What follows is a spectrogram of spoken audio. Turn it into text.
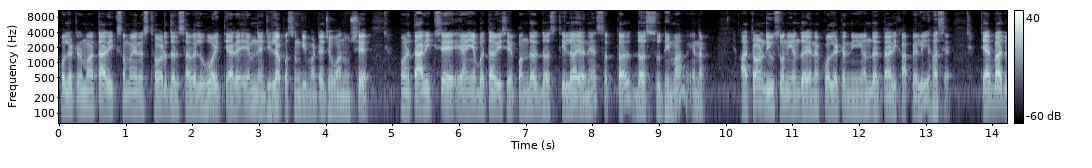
કોલ લેટરમાં તારીખ, સમય અને સ્થળ દર્શાવેલું હોય ત્યારે એમને જિલ્લા પસંદગી માટે જવાનું છે. પણ તારીખ છે એ અહીંયા બતાવી છે, પંદર દસથી લઈ અને સત્તર દસ સુધીમાં એના આ ત્રણ દિવસોની અંદર એના કોલ લેટરની અંદર તારીખ આપેલી હશે. ત્યારબાદ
